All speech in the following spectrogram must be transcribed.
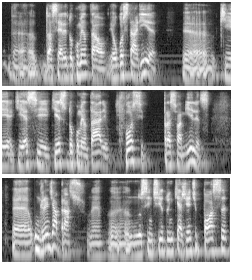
da, da, série documental. Eu gostaria que, que, esse, que esse documentário fosse para as famílias um grande abraço, né? no sentido em que a gente possa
